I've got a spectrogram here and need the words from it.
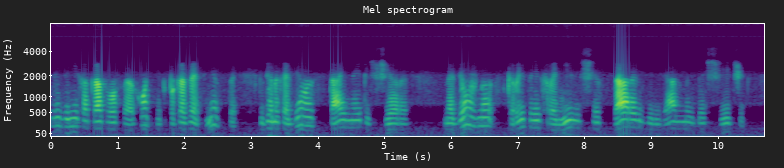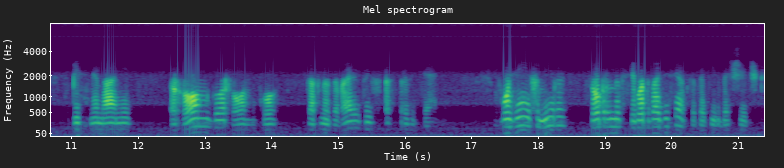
среди них оказывался охотник показать место, где находилась тайная пещера, надежно скрытое хранилище старых деревянных дощечек с письменами «Ронго-Ронго», как называют их островитяне. В музеях мира собрано всего два десятка таких дощечек,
